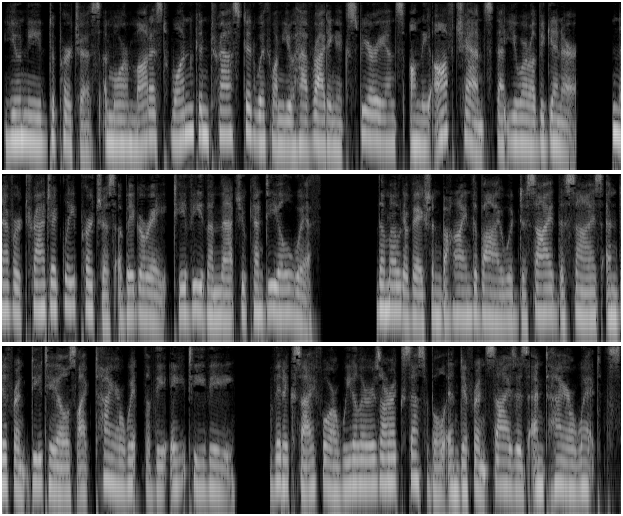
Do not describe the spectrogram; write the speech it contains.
You need to purchase a more modest one contrasted with one you have riding experience on the off chance that you are a beginner. Never tragically purchase a bigger ATV than that you can deal with. The motivation behind the buy would decide the size and different details like tire width of the ATV. Vitacci four-wheelers are accessible in different sizes and tire widths.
